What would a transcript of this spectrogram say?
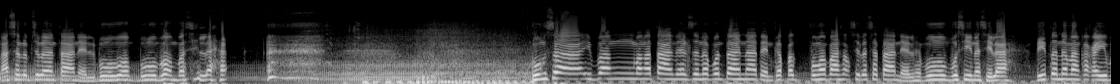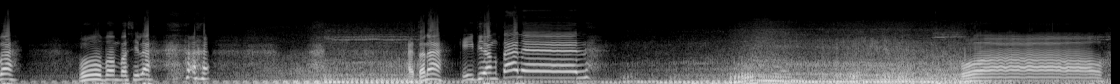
nasa loob sila ng tunnel, bumubom- bumubomba sila. Kung sa ibang mga tunnels na napuntahan natin, kapag pumapasok sila sa tunnel, bumubusina sila. Dito naman kakaiba, bumubomba sila. Ito na, Kabyang Tunnel! Wow!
